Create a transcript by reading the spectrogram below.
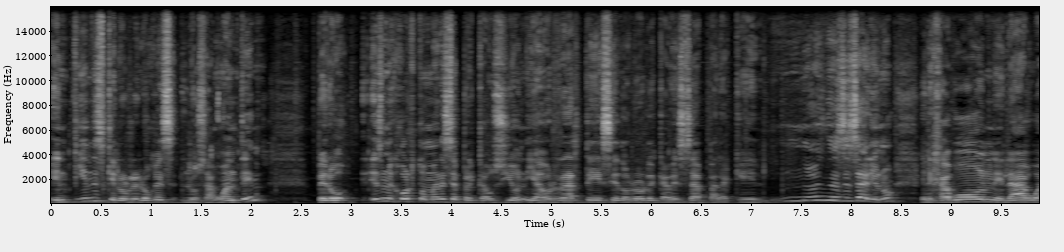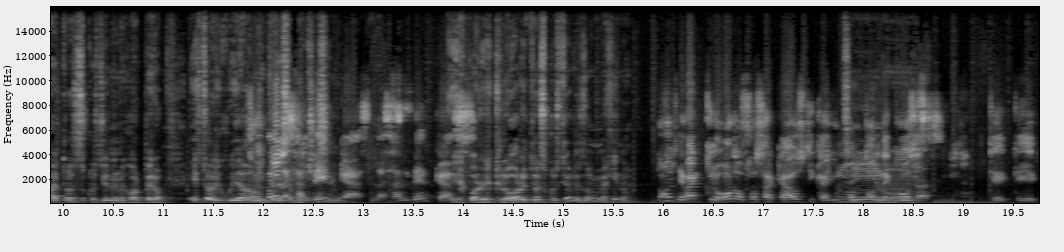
entiendes que los relojes los aguanten, pero es mejor tomar esa precaución y ahorrarte ese dolor de cabeza para que no es necesario, ¿no? El jabón, el agua, todas esas cuestiones mejor, pero esto del cuidado me interesa las albercas, las albercas. por el cloro y todas esas cuestiones, ¿no? Me imagino. No, lleva cloro, sosa cáustica y un montón de cosas que, que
